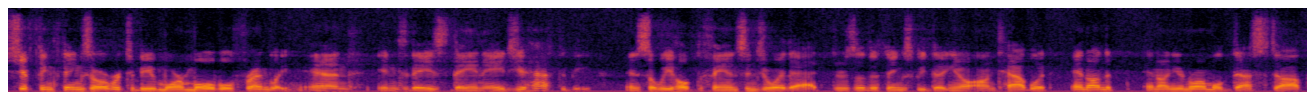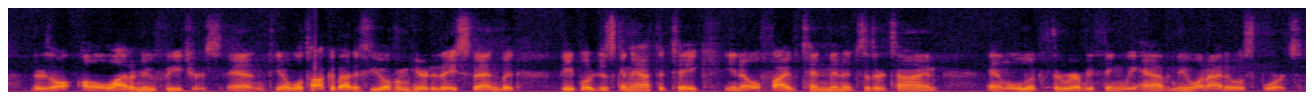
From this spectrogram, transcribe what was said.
shifting things over to be more mobile friendly. And in today's day and age, you have to be. And so we hope the fans enjoy that. There's other things we do, you know, on tablet and on the and on your normal desktop. There's a, a lot of new features, and you know, we'll talk about a few of them here today, Sven. But people are just going to have to take you know five ten minutes of their time and look through everything we have new on Idaho Sports.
